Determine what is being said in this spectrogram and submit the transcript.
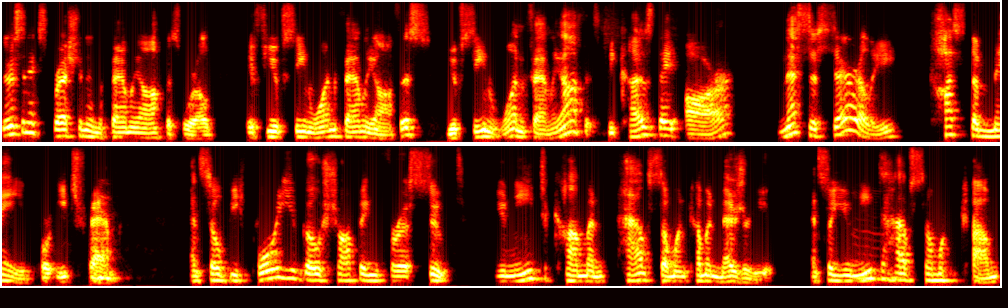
there's an expression in the family office world. If you've seen one family office, you've seen one family office because they are necessarily custom made for each family. And so before you go shopping for a suit, you need to come and have someone come and measure you. And so you need to mm. have someone come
